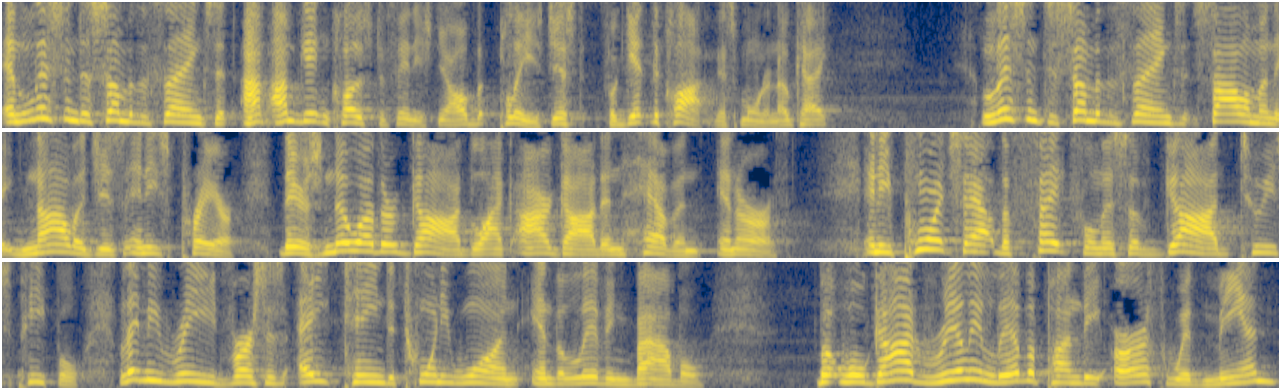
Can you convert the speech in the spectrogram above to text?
And listen to some of the things that I'm, I'm getting close to finishing, y'all, but please just forget the clock this morning, okay? Listen to some of the things that Solomon acknowledges in his prayer. There's no other God like our God in heaven and earth. And he points out the faithfulness of God to his people. Let me read verses 18 to 21 in the Living Bible. But will God really live upon the earth with men?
